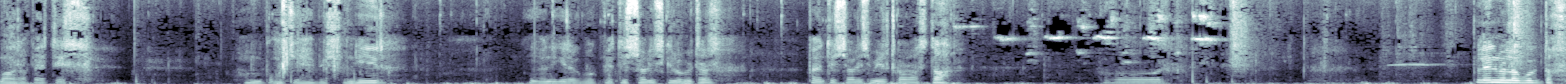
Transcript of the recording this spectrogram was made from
बारह पैंतीस हम पहुँचे हैं विश्वनीर यानी कि लगभग पैंतीस चालीस किलोमीटर पैंतीस चालीस मिनट का रास्ता। और प्लेन में लगभग दस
